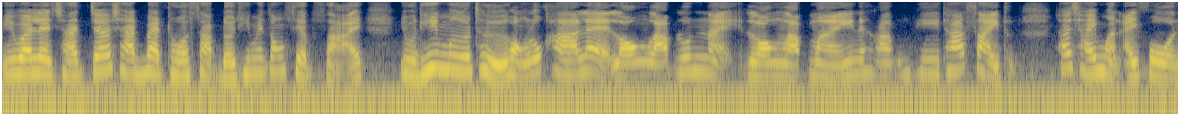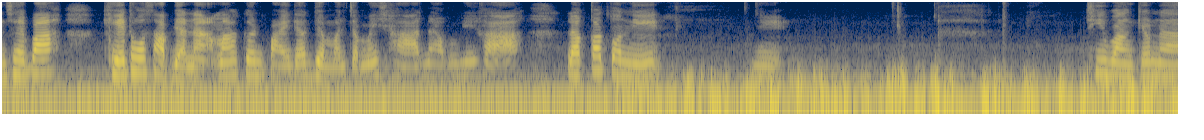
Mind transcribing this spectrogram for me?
มีไวเลสชาร์จเจอร์ชาร์จแบตโทรศัพท์โดยที่ไม่ต้องเสียบสาย อยู่ที่มือถือของลูกค้าแหละรองรับรุ่นไหนรองรับไหมนะคะพี่ถ้าใส่ถ้าใช้เหมือน iPhone ใช่ปะเคสโทรศัพท์อย่าหนามากเกินไปเดี๋ยวเดี๋ยวมันจะไม่ชาร์จนะคะพี่คะแล้วก็ตัวนี้นี่ที่วางแก้วน้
